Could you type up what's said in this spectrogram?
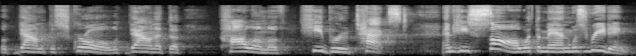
looked down at the scroll, looked down at the column of Hebrew text, and he saw what the man was reading.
